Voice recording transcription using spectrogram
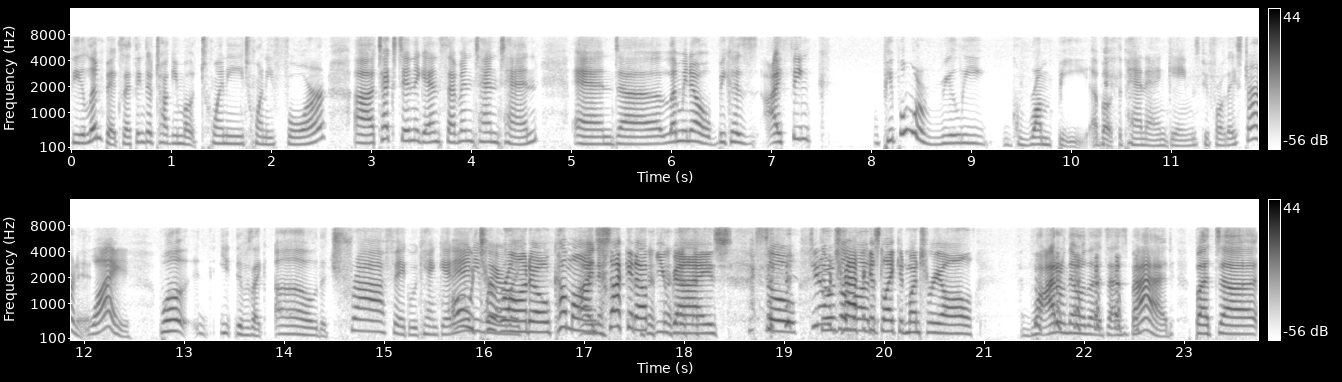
The Olympics. I think they're talking about 2024. Uh, text in again 71010 and uh, let me know because I think people were really grumpy about the Pan Am Games before they started. Why? Well, it it was like, oh, the traffic, we can't get Oh, anywhere. like- Toronto, come on, suck it up, you guys. so Do you know what traffic is like in Montreal? well, I don't know that it's as bad, but uh,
